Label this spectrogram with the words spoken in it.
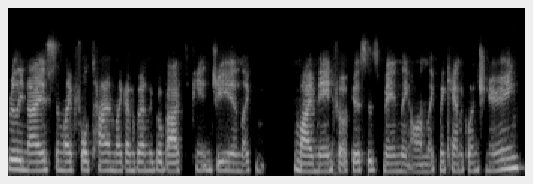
really nice and like full time like i'm going to go back to P&G and like my main focus is mainly on like mechanical engineering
